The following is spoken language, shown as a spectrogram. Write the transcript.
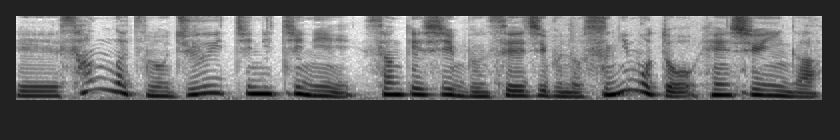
えー、3月の11日に産経新聞政治部の杉本編集員が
